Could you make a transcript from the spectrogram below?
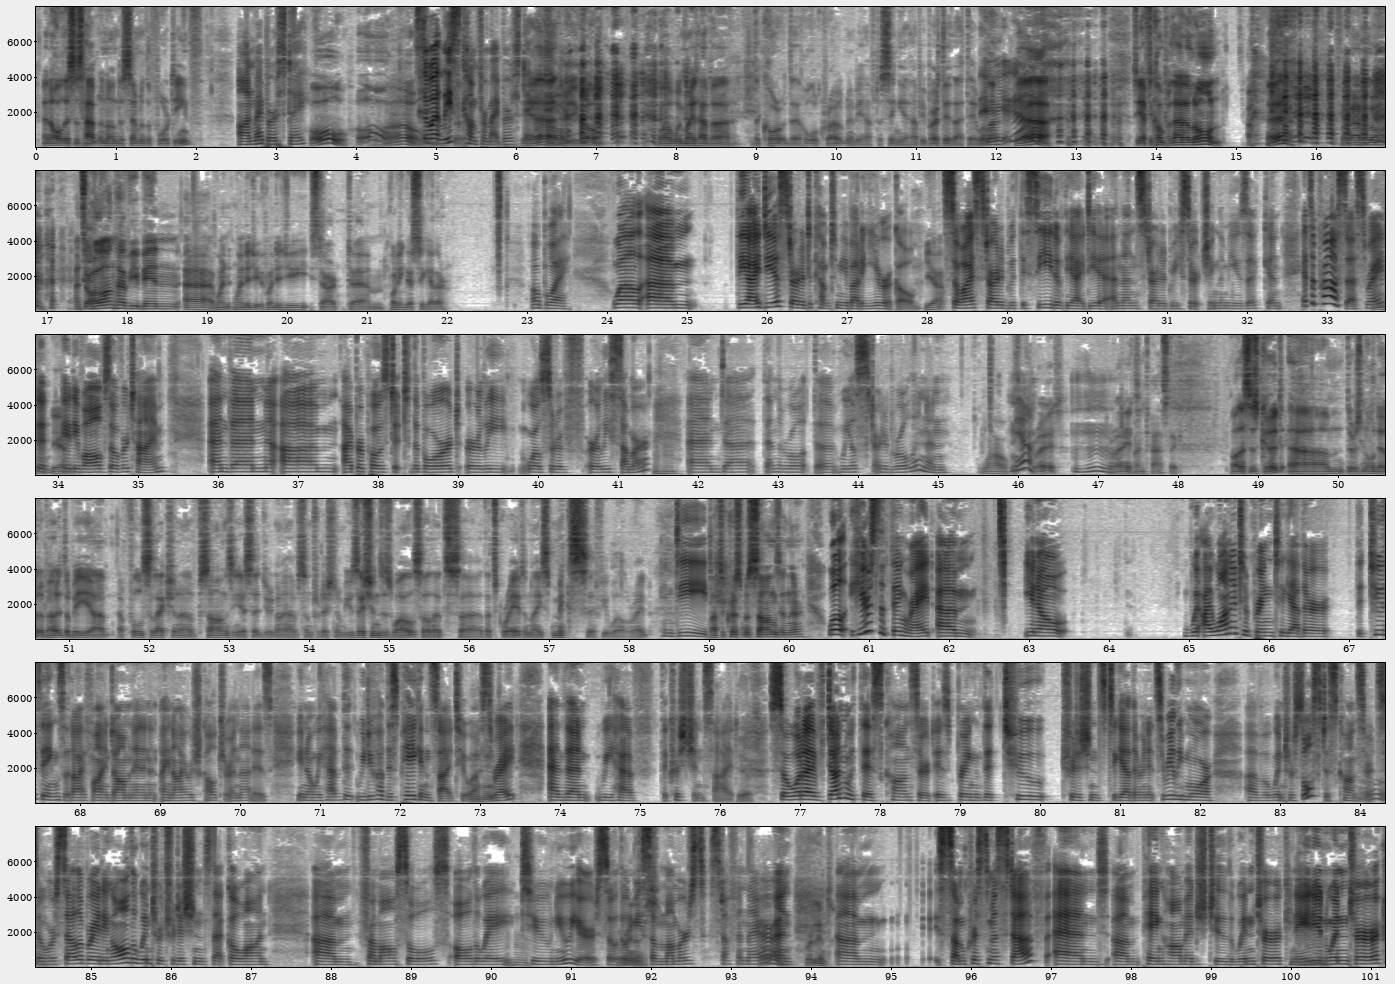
And all this is happening on December the 14th. On my birthday. Oh. Oh. Wow. So at least come for my birthday. Yeah, there you go. well, we might have uh, the cor- the whole crowd maybe have to sing you a happy birthday that day, will There they? you go. Yeah. so you have to come for that alone. eh? for that alone. And so, how long have you been? Uh, when when did you when did you start um, putting this together? Oh boy. Well, um, the idea started to come to me about a year ago. Yeah. So I started with the seed of the idea and then started researching the music. And it's a process, right? It, Yeah. it evolves over time. And then um, I proposed it to the board early, well, sort of early summer. Mm-hmm. And uh, then the, roll, the wheels started rolling. And Wow, yeah. Great. Mm-hmm. Great. fantastic. Well, this is good. Um, there's no doubt about it. There'll be uh, a full selection of songs, and you said you're going to have some traditional musicians as well. So that's uh, that's great. A nice mix, if you will, right? Indeed. Lots of Christmas songs in there. Well, here's the thing, right? Um, you know, I wanted to bring together the two things that I find dominant in, in Irish culture, and that is, you know, we have the, we do have this pagan side to us, right? And then we have the Christian side. Yes. So what I've done with this concert is bring the two traditions together and it's really more of a winter solstice concert. So we're celebrating all the winter traditions that go on um, from All Souls all the way to New Year's. So there'll be some mummers stuff in there Oh, and brilliant. um, some Christmas stuff and um, paying homage to the winter, Canadian Mm-hmm. winter,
